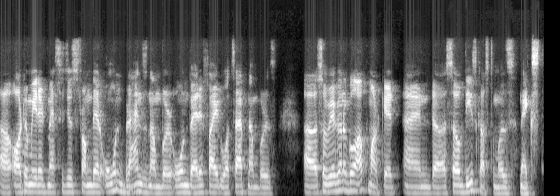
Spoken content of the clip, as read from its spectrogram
uh, automated messages from their own brand's number, own verified WhatsApp numbers. Uh, so we're going to go up market and uh, serve these customers next.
